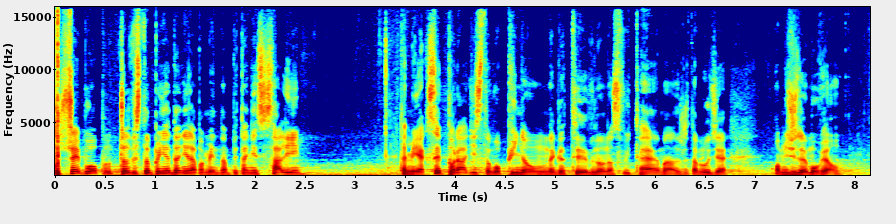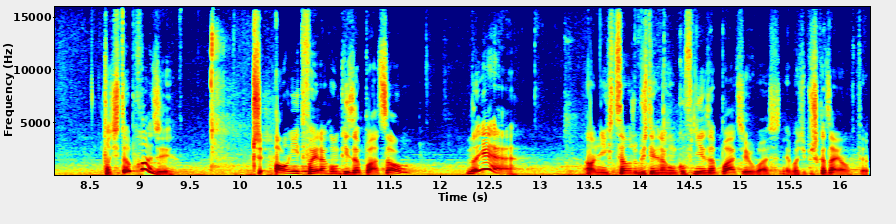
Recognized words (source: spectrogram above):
Też wczoraj było podczas wystąpienia Daniela, pamiętam pytanie z sali, tam jak sobie poradzić z tą opinią negatywną na swój temat, że tam ludzie o mnie źle mówią. To ci to obchodzi. Czy oni twoje rachunki zapłacą? No nie. Oni chcą, żebyś tych rachunków nie zapłacił właśnie, bo ci przeszkadzają w tym.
